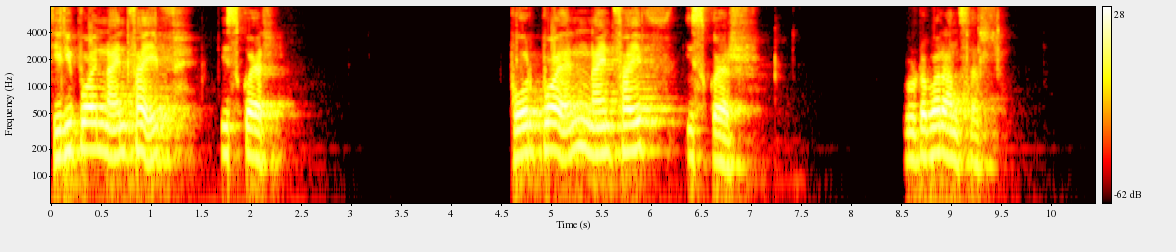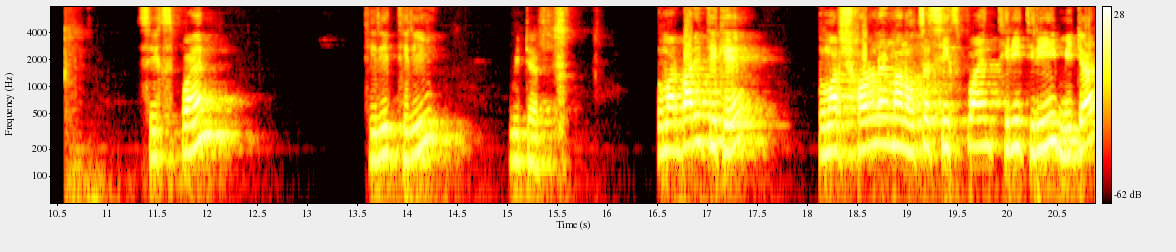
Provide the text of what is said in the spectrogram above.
Three point nine five square four point nine five square root over answer six point three three metre তোমার বাড়ি থেকে তোমার স্মরণের মান হচ্ছে six point three three metre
